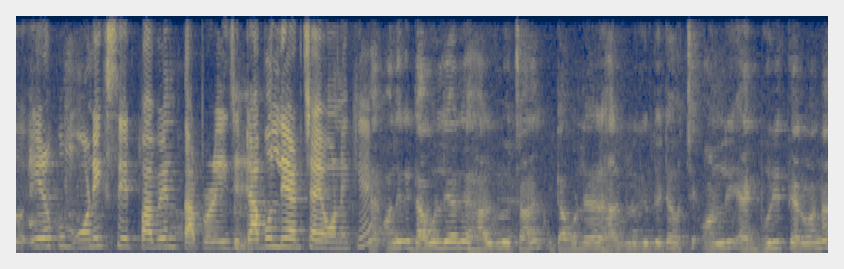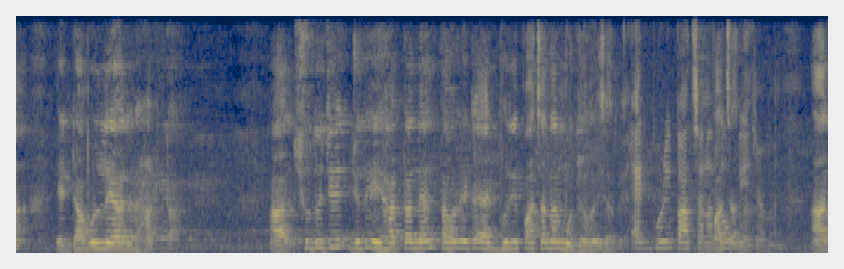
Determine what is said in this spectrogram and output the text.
তো এরকম অনেক সেট পাবেন। তারপরে এই যে ডাবল লেয়ার চাই অনেকে। হ্যাঁ, অনেকে ডাবল লেয়ারের হারগুলো চান। ডাবল লেয়ারের হারগুলো কিন্তু এটা হচ্ছে অনলি এক ভরি তেরো আনা এই ডাবল লেয়ারের হারটা। আর শুধু যে যদি এই হারটা নেন তাহলে এটা এক ভরি পাঁচ আনার মধ্যে হয়ে যাবে। এক ভরি পাঁচ আনা। পেয়ে যাবেন। আর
